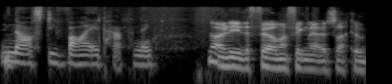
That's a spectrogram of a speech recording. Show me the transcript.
nasty vibe happening. Not only the film, I think that was like a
